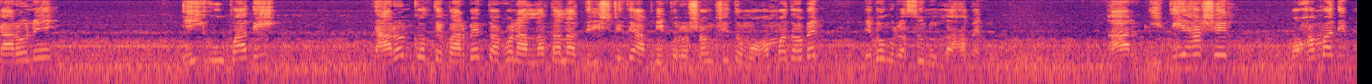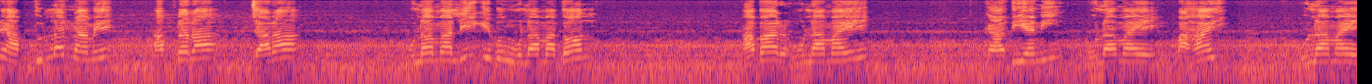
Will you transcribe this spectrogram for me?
কারণে এই উপাধি ধারণ করতে পারবেন, তখন আল্লাহ তালার দৃষ্টিতে আপনি প্রশংসিত মোহাম্মদ হবেন এবং রসুলুল্লাহ হবেন। আর ইতিহাসের মোহাম্মদ ইবনে আবদুল্লার নামে আপনারা যারা উলামা লীগ এবং উলামা দল, আবার উলামায়ে কাদিয়ানি, উলামায়ে বাহাই, উলামায়ে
